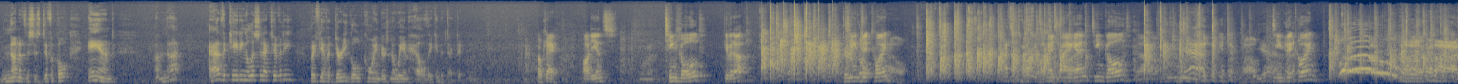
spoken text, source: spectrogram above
None of this is difficult. And I'm not advocating illicit activity, but if you have a dirty gold coin, there's no way in hell they can detect it. okay, audience, Team Gold, give it up. Dirty Team gold? Bitcoin. Wow. That's a tough one. Okay, try again. Team Gold. Yeah. Wow. Yeah. Team Bitcoin. Oh, come on.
